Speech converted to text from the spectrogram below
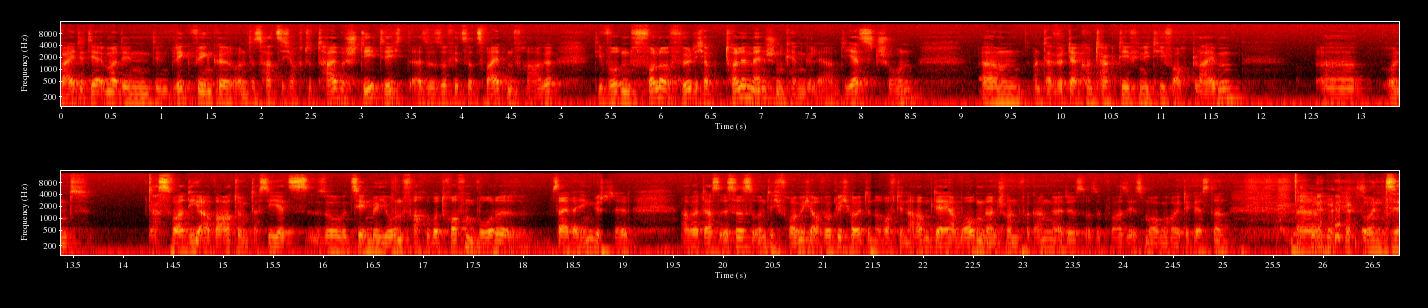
weitet ja immer den, den Blickwinkel und das hat sich auch total bestätigt. Also so viel zur zweiten Frage. Die wurden voll erfüllt. Ich habe tolle Menschen kennengelernt, jetzt schon. Ähm, und da wird der Kontakt definitiv auch bleiben. Äh, und das war die Erwartung, dass sie jetzt so 10 Millionenfach übertroffen wurde, sei dahingestellt. Aber das ist es und ich freue mich auch wirklich heute noch auf den Abend, der ja morgen dann schon Vergangenheit ist. Also quasi ist morgen heute gestern. äh, und, äh,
